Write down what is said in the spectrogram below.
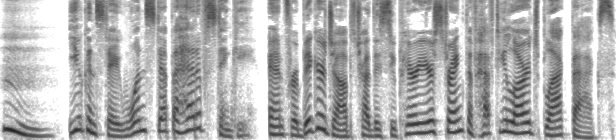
hmm, you can stay one step ahead of stinky. And for bigger jobs, try the superior strength of Hefty Large Black Bags.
